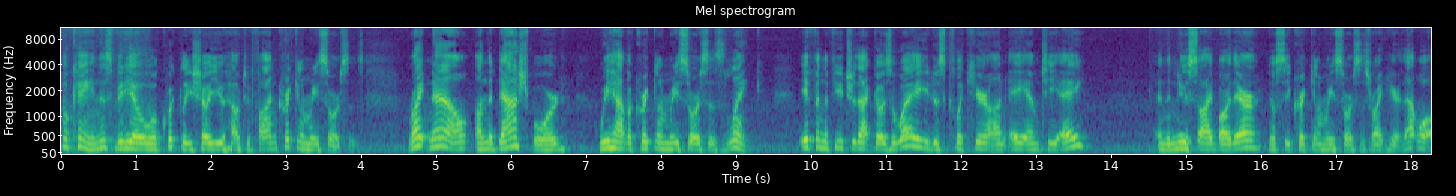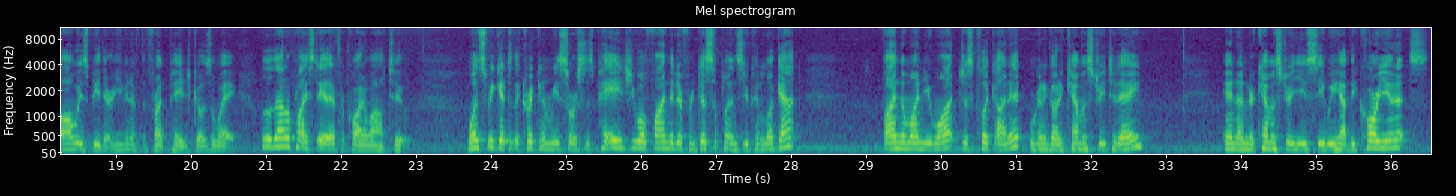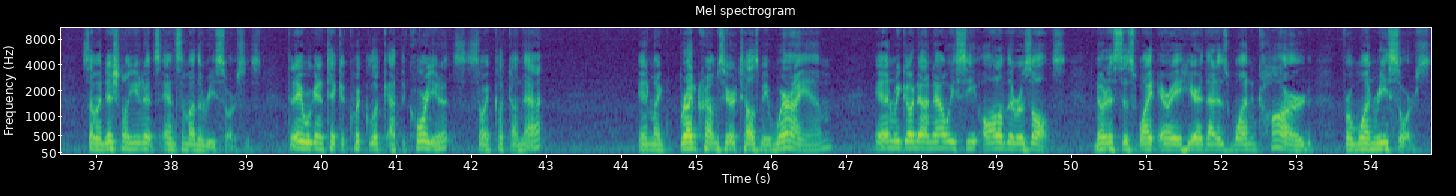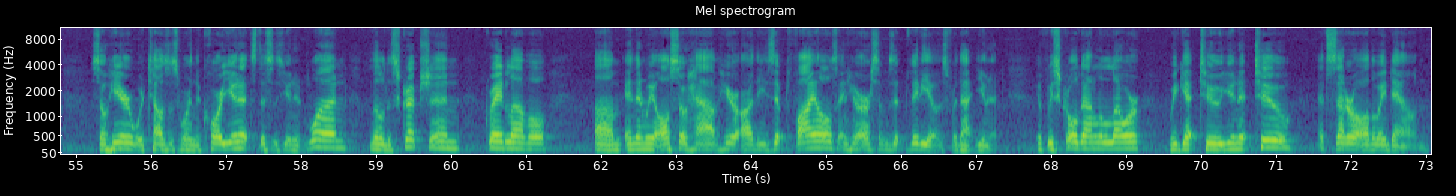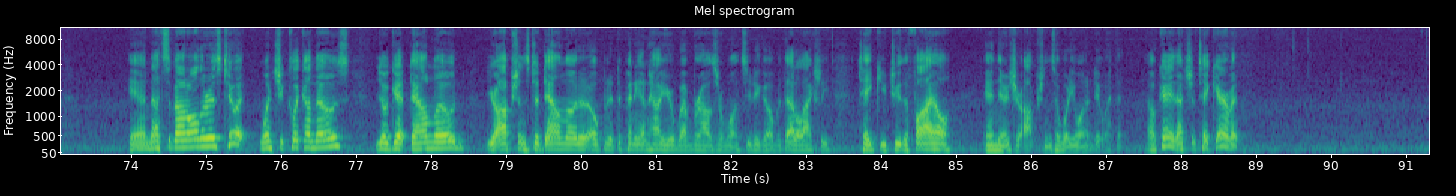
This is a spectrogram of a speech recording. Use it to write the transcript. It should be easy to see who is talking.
Speaker 1: Okay, in this video we'll quickly show you how to find curriculum resources. Right now on the dashboard we have a curriculum resources link. If in the future that goes away you just click here on AMTA and the new sidebar there you'll see curriculum resources right here. That will always be there even if the front page goes away. Although that'll probably stay there for quite a while too. Once we get to the curriculum resources page you will find the different disciplines you can look at. Find the one you want, just click on it. We're going to go to chemistry today. And under chemistry, you see we have the core units, some additional units, and some other resources. Today we're going to take a quick look at the core units. So I click on that. And my breadcrumbs here tells me where I am. And we go down now, we see all of the results. Notice this white area here, that is one card for one resource. So here it tells us we're in the core units. This is unit one little description, grade level, um, and then we also have, here are the zipped files, and here are some zipped videos for that unit. If we scroll down a little lower, we get to unit 2, etc., all the way down. And that's about all there is to it. Once you click on those, you'll get download, your options to download it, open it, depending on how your web browser wants you to go. But that'll actually take you to the file, and there's your options of what do you want to do with it. Okay, that should take care of it.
